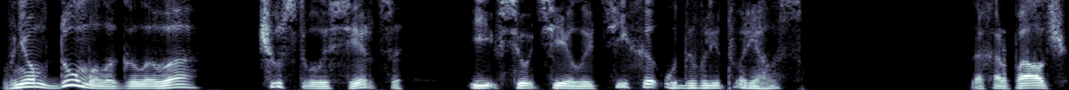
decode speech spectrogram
В нем думала голова, чувствовало сердце, и все тело тихо удовлетворялось. Захар Палыч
